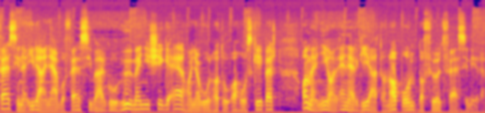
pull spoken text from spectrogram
felszíne irányába felszivárgó hő mennyisége elhanyagolható ahhoz képest, amennyi az energiát a nap ont a Föld felszínére.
